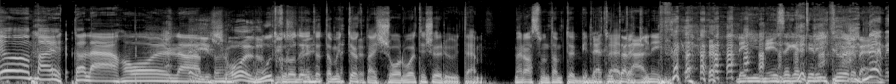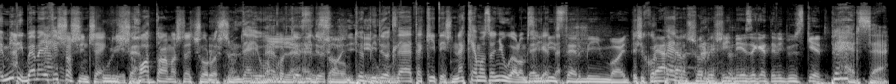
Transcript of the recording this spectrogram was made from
Jó, majd talán holnap. És holnap Múltkor oda jutottam, hogy tök nagy sor volt, és örültem. Mert azt mondtam, több Be időt tudtál állni? itt. De így nézegetél így körbe? Nem, mindig bemegyek, és sosincs Úristen. hatalmas nagy soros, de jó, Nem akkor több időt, Sanyi. több időt lehetek itt, és nekem az a nyugalom Te egy szigete. Mr. Bean vagy. És akkor Beálltál pe- a sorba, és így nézegetél így büszkét. Persze.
